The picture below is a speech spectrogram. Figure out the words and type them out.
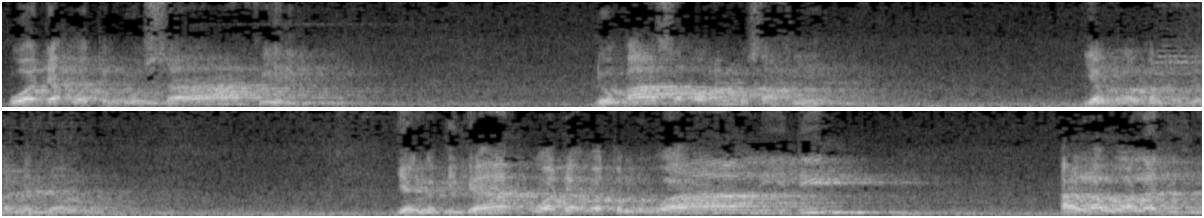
wada'watul musafir. Doa seorang musafir yang melakukan perjalanan jauh. Yang ketiga, wada'watul walidi ala waladihi.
